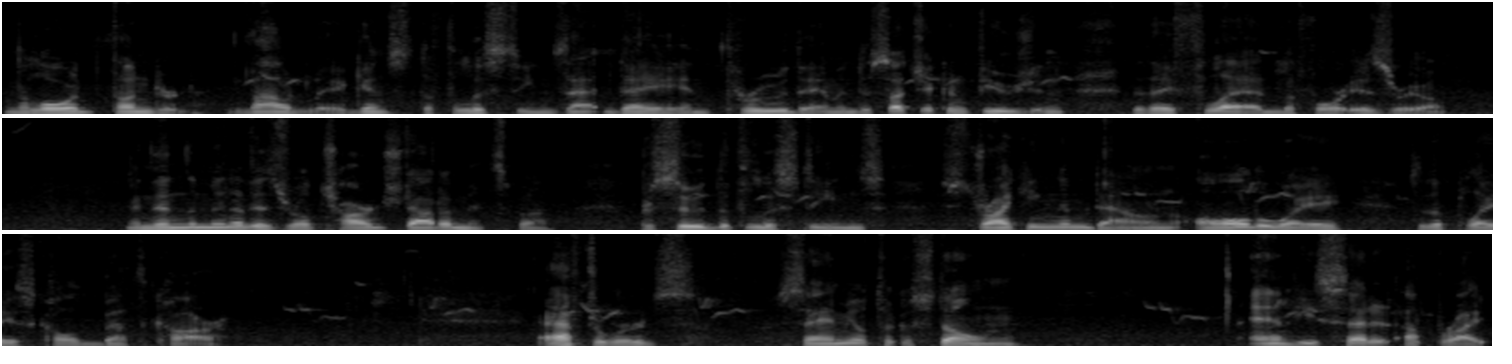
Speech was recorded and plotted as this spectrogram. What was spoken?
And the Lord thundered loudly against the Philistines that day, and threw them into such a confusion that they fled before Israel. And then the men of Israel charged out of Mizpah, pursued the Philistines, striking them down all the way to the place called Beth-car. Afterwards, Samuel took a stone, and he set it upright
